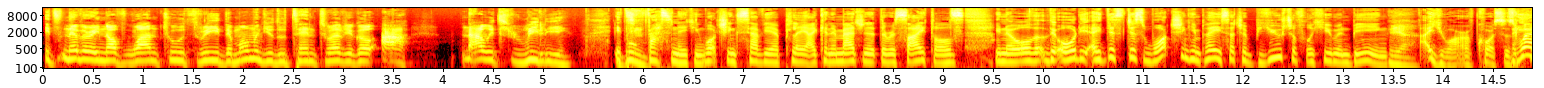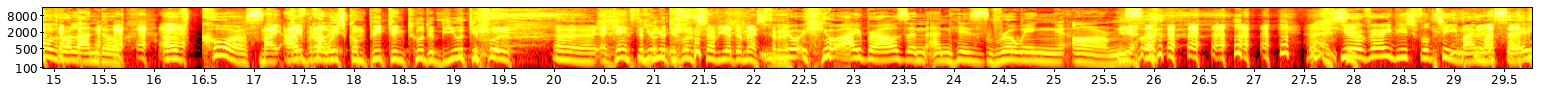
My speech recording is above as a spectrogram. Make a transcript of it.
it's never enough. One, two, three. The moment you do 10, 12, you go ah. Now it's really It's boom. fascinating watching Xavier play. I can imagine at the recitals, you know, all the, the audio, just, just watching him play, such a beautiful human being. Yeah. Uh, You are, of course, as well, Rolando. of course. My eyebrow course. is competing to the beautiful uh, against the You- beautiful Xavier de Maistre. Your, your eyebrows and, and his rowing arms. Yeah. You're a very beautiful team, I must say.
